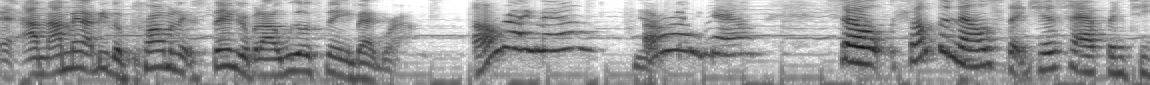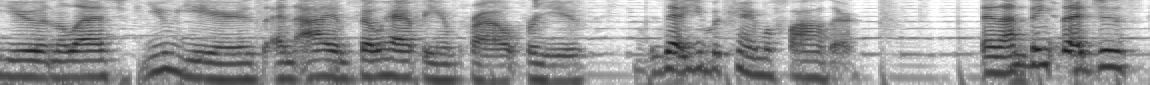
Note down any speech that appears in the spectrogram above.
I, I, may not be the prominent singer, but I will sing background. All right now. Yeah. All right now. So something else that just happened to you in the last few years, and I am so happy and proud for you, is that you became a father. And I think that just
